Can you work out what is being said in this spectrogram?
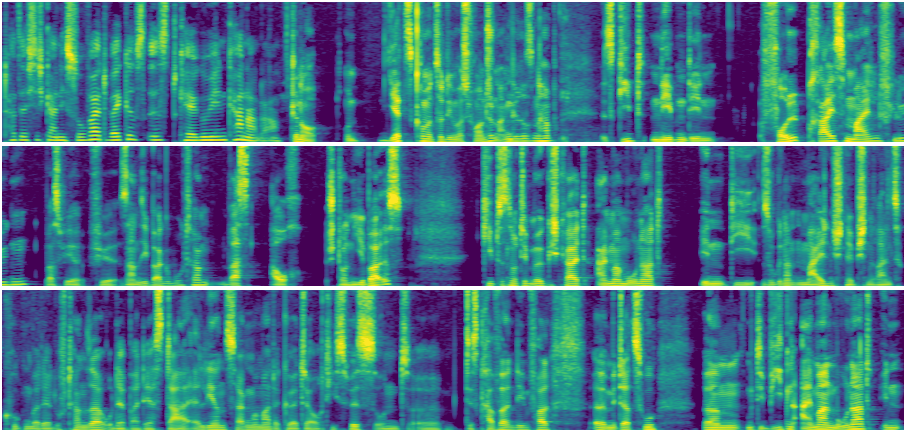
tatsächlich gar nicht so weit weg ist, ist Calgary in Kanada. Genau. Und jetzt kommen wir zu dem, was ich vorhin schon angerissen habe. Es gibt neben den Vollpreismeilenflügen, was wir für Sansibar gebucht haben, was auch stornierbar ist, gibt es noch die Möglichkeit, einmal im Monat in die sogenannten Meilenschnäppchen reinzugucken bei der Lufthansa oder bei der Star Alliance, sagen wir mal. Da gehört ja auch die Swiss und äh, Discover in dem Fall äh, mit dazu. Ähm, und die bieten einmal im Monat in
